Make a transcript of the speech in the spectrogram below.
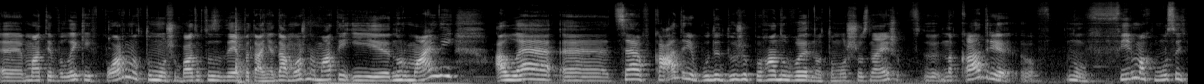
е, Мати великий в порно, тому що багато хто задає питання. Да, можна мати і нормальний, але е, це в кадрі буде дуже погано видно, тому що знаєш, на кадрі ну, в фільмах мусить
